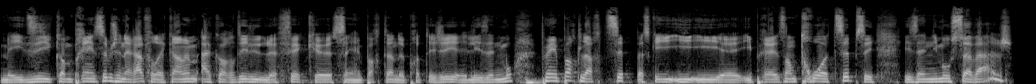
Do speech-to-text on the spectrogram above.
Mais il dit, comme principe général, il faudrait quand même accorder le fait que c'est important de protéger les animaux, peu importe leur type, parce qu'il il, il, il présente trois types, c'est les animaux sauvages,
